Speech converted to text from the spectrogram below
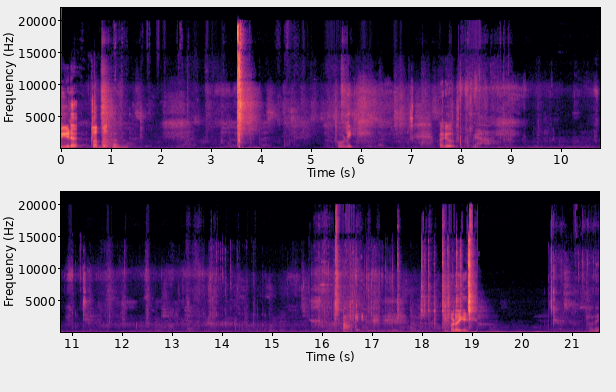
വീട് ക്ലബ്ബ്. ക്ലബ്ബ്. പൊളി. ഒരു ആ ഓക്കെ. അവിടെ വയ്ക്കേ അതെ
